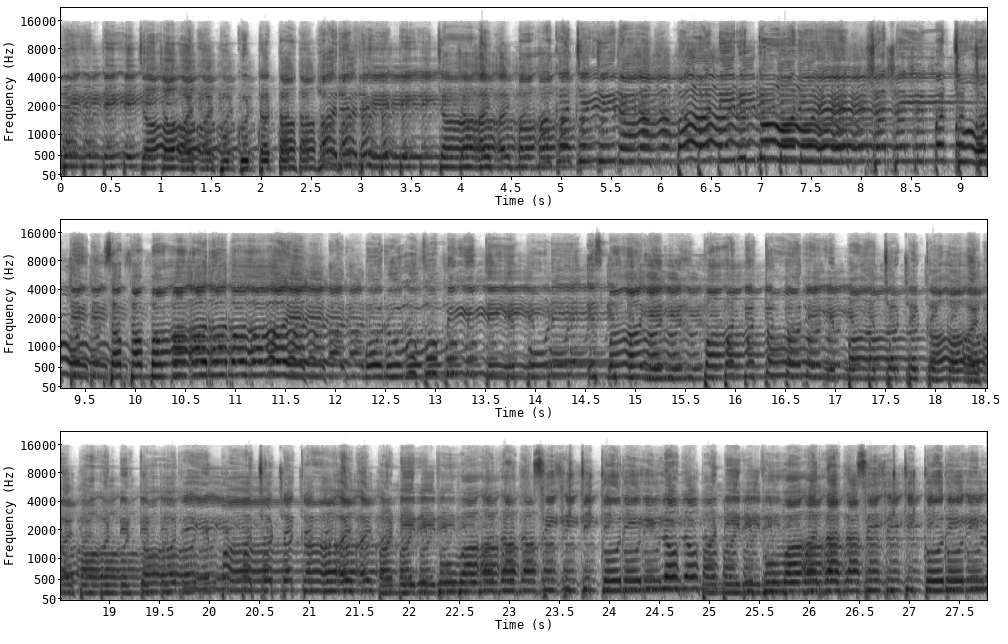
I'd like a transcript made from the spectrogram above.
ফেটে যায়। বুকুটা তার ফেটে যায়। মা কাছেরা পানির সাফা রায় মরুভূমিতে পড়ে ইসমাইল পানি তরে পাঁচ ছটকায় পানি তরে পাঁচ ছটকায় পানির ফুয়ারা সৃষ্টি করিল, পানির ফুয়ারা সৃষ্টি করিল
